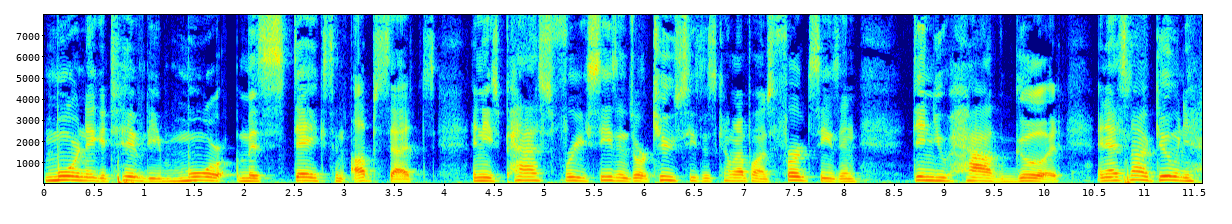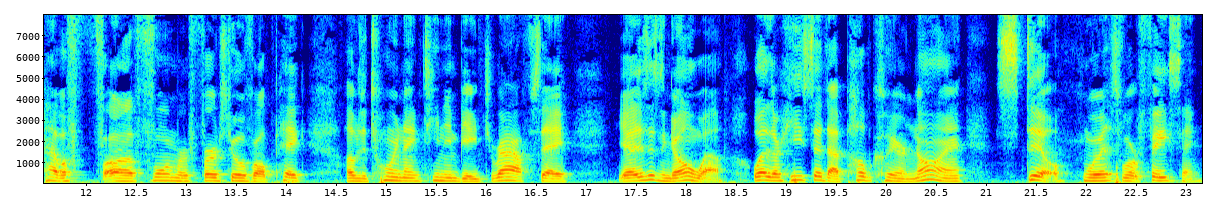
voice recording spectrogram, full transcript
more negativity, more mistakes and upsets in these past three seasons or two seasons coming up on his third season than you have good. And that's not good when you have a former first overall pick of the 2019 NBA draft say, yeah, this isn't going well. Whether he said that publicly or not, still, what we're facing.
